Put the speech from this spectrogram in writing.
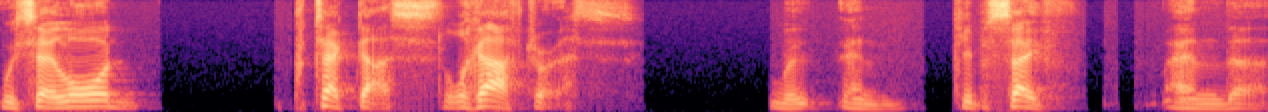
we say, Lord, protect us, look after us, and keep us safe, and uh,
